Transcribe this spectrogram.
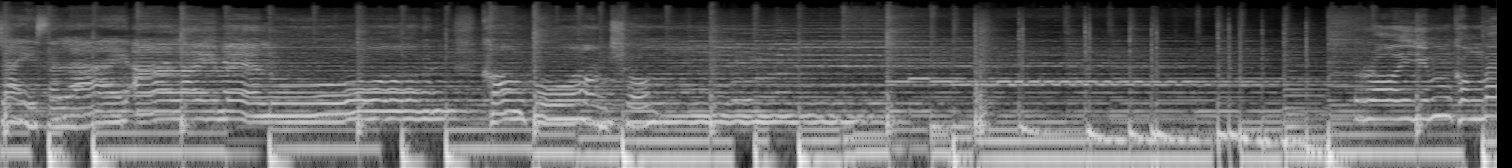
ใจสลายอาลัยแม่หลวงของปวงชนรอยยิ้มของแม่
